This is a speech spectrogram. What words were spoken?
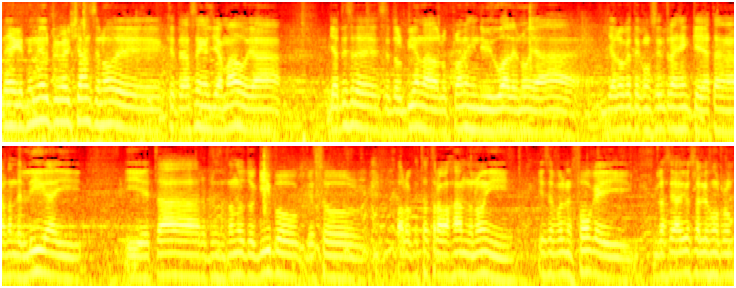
desde que tienes el primer chance, ¿no? De que te hacen el llamado, ya, ya te, se, te olvidan los planes individuales, ¿no? Ya, ya lo que te concentras es en que ya estás en la Grandes Ligas y, y estás representando tu equipo, eso para lo que estás trabajando, ¿no? Y, y ese fue el enfoque y gracias a Dios salió un ron.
